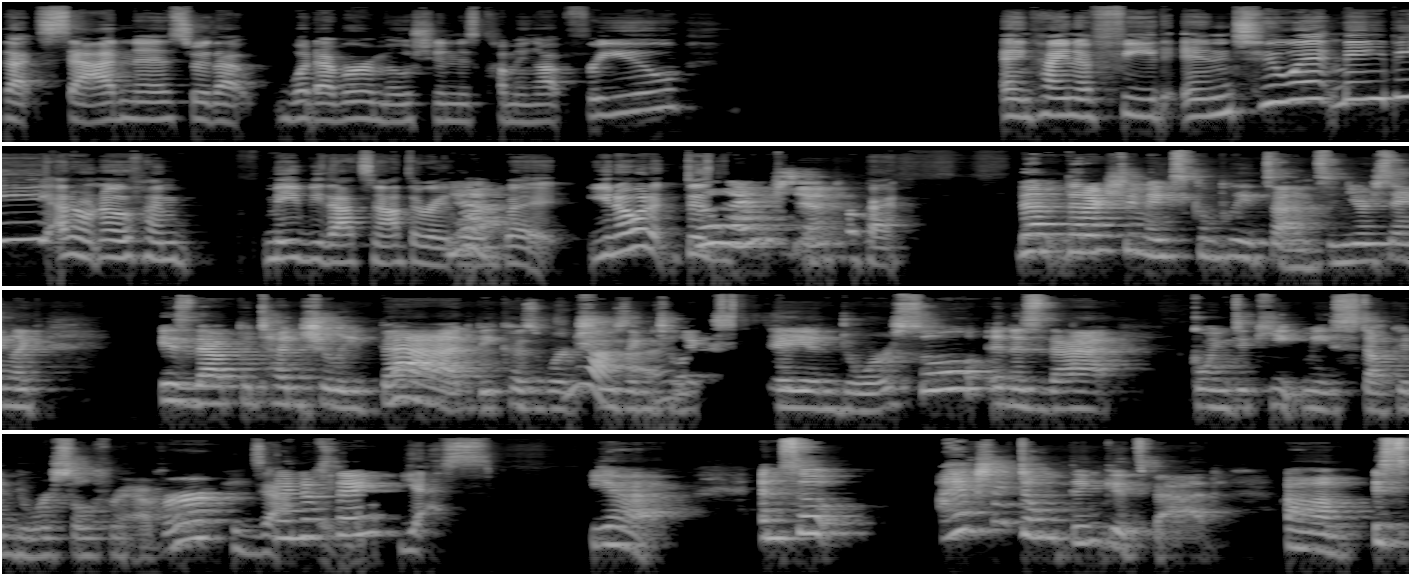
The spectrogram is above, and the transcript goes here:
that sadness or that whatever emotion is coming up for you and kind of feed into it maybe i don't know if i'm maybe that's not the right yeah. word, but you know what? It does. No, I understand. Okay. That that actually makes complete sense. And you're saying like, is that potentially bad because we're yeah. choosing to like stay in dorsal, and is that going to keep me stuck in dorsal forever? Exactly. Kind of thing. Yes. Yeah. And so I actually don't think it's bad. Um, it's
